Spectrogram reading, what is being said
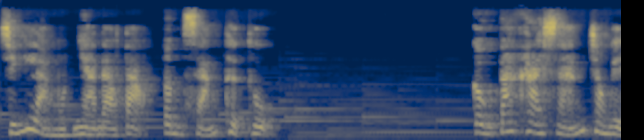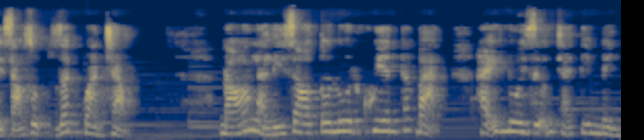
chính là một nhà đào tạo tâm sáng thực thụ. Công tác khai sáng trong nghề giáo dục rất quan trọng. Đó là lý do tôi luôn khuyên các bạn hãy nuôi dưỡng trái tim mình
